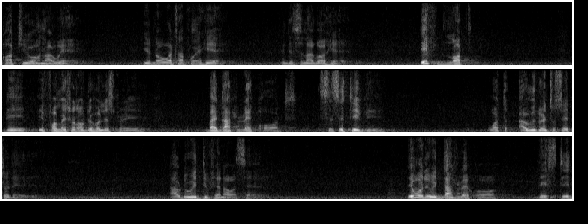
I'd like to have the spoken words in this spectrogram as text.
caught you unaware. You know what happened here in the synagogue here. If not the information of the Holy Spirit, by that record, CCTV, what are we going to say today? How do we defend ourselves? Even with that record, they still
